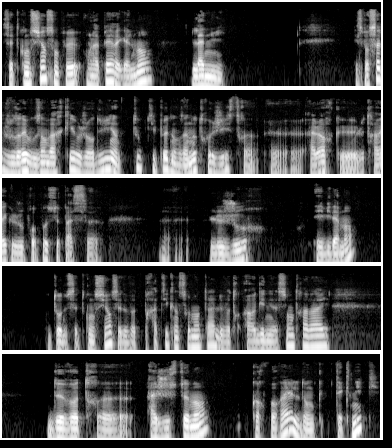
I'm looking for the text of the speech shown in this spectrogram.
Cette conscience, on, peut, on la perd également la nuit. Et c'est pour ça que je voudrais vous embarquer aujourd'hui un tout petit peu dans un autre registre, euh, alors que le travail que je vous propose se passe le jour, évidemment, autour de cette conscience et de votre pratique instrumentale, de votre organisation de travail, de votre euh, ajustement corporel, donc technique.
